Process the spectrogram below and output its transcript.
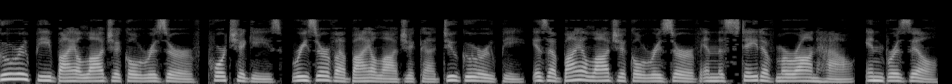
Gurupi Biological Reserve Portuguese, Reserva Biológica do Gurupi is a biological reserve in the state of Maranhão, in Brazil.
